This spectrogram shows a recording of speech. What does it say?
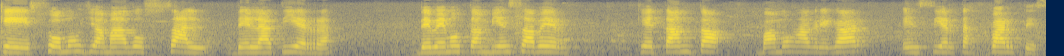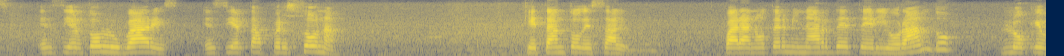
que somos llamados sal de la tierra, debemos también saber qué tanta vamos a agregar en ciertas partes, en ciertos lugares, en ciertas personas que tanto de sal para no terminar deteriorando lo que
